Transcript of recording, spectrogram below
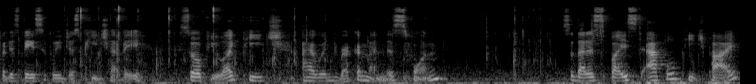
but it's basically just peach heavy. So if you like peach, I would recommend this one. So that is spiced apple peach pie.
